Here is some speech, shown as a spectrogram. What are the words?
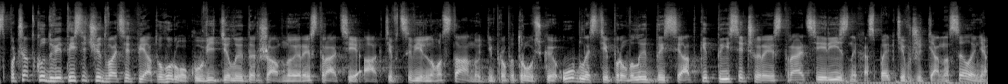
З початку 2025 року відділи державної реєстрації актів цивільного стану Дніпропетровської області провели десятки тисяч реєстрацій різних аспектів життя населення.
